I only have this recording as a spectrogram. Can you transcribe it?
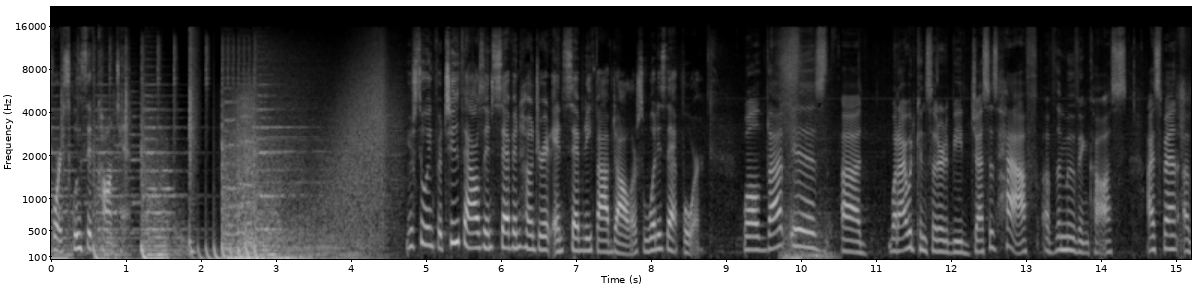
for exclusive content. You're suing for $2,775. What is that for? Well, that is uh, what I would consider to be Jess's half of the moving costs. I spent a,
